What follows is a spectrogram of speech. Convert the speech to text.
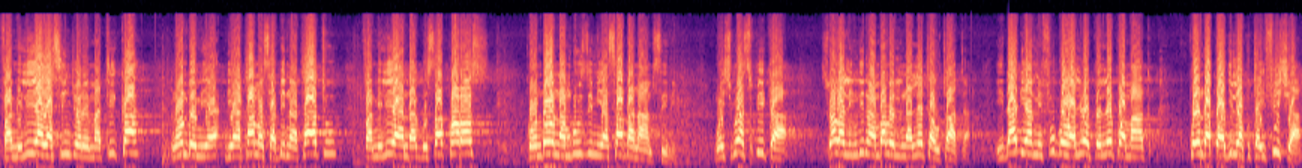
familia ya Sinjore Matika ng'ombe mia tano sabini na tatu, familia ya Ndagusa Koros kondoo na mbuzi mia saba na hamsini. Mheshimiwa Spika, swala lingine ambalo linaleta utata idadi ya mifugo waliopelekwa kwenda kwa ajili ya kutaifisha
